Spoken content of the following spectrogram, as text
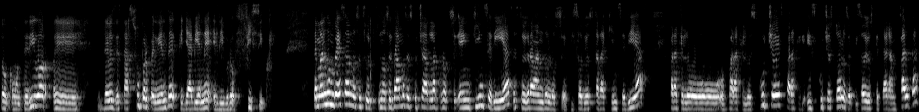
como te digo, eh, debes de estar súper pendiente que ya viene el libro físico. Te mando un beso, nos, vamos a escuchar la en 15 días. Estoy grabando los episodios cada 15 días para que, lo, para que lo escuches, para que escuches todos los episodios que te hagan falta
